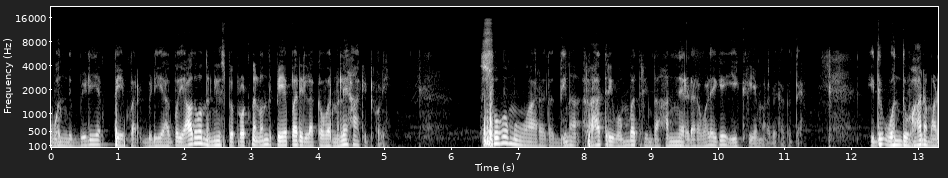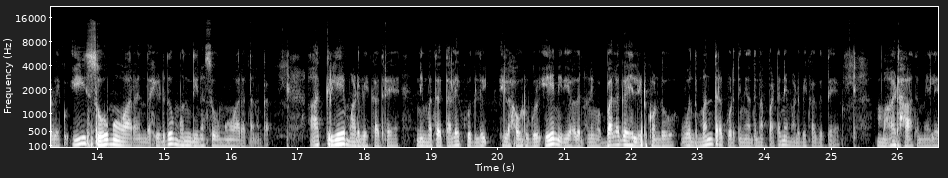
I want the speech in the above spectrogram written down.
ಒಂದು ಬಿಳಿಯ ಪೇಪರ್ ಬಿಳಿ ಆಗ್ಬೋದು ಯಾವುದೋ ಒಂದು ನ್ಯೂಸ್ ಪೇಪರ್ ಒಟ್ಟಿನಲ್ಲಿ ಒಂದು ಪೇಪರ್ ಇಲ್ಲ ಕವರ್ನಲ್ಲೇ ಹಾಕಿಟ್ಕೊಳ್ಳಿ. ಸೋಮವಾರದ ದಿನ ರಾತ್ರಿ ಒಂಬತ್ತರಿಂದ ಹನ್ನೆರಡರ ಒಳಗೆ ಈ ಕ್ರಿಯೆ ಮಾಡಬೇಕಾಗುತ್ತೆ. ಇದು ಒಂದು ವಾರ ಮಾಡಬೇಕು. ಈ ಸೋಮವಾರದಿಂದ ಹಿಡಿದು ಮುಂದಿನ ಸೋಮವಾರ ತನಕ. ಆ ಕ್ರಿಯೆ ಮಾಡಬೇಕಾದ್ರೆ ನಿಮ್ಮ ಹತ್ರ ತಲೆ ಕೂದಲು ಇಲ್ಲ, ಅವ್ರಿಗೂ ಏನಿದೆಯೋ ಅದನ್ನು ನಿಮ್ಮ ಬಲಗೈಯಲ್ಲಿಟ್ಕೊಂಡು ಒಂದು ಮಂತ್ರ ಕೊಡ್ತೀನಿ, ಅದನ್ನು ಪಠನೆ ಮಾಡಬೇಕಾಗುತ್ತೆ. ಮಾಡಾದ ಮೇಲೆ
